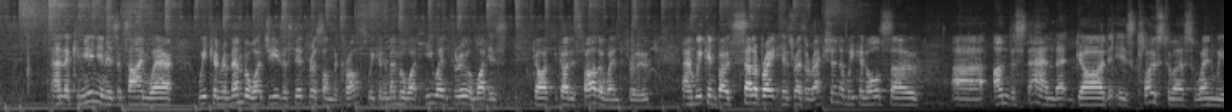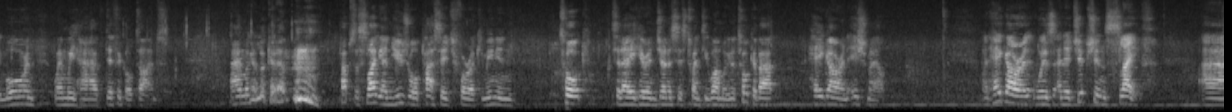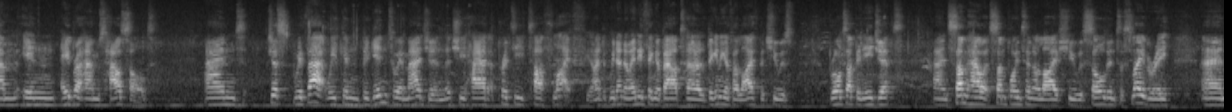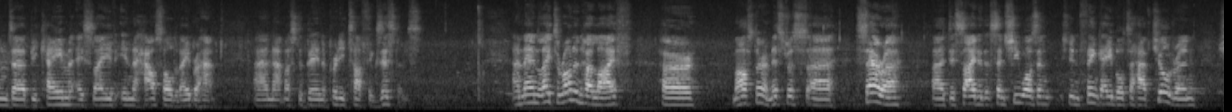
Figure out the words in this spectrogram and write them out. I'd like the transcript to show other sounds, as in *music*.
And the communion is a time where we can remember what Jesus did for us on the cross. We can remember what he went through and what his God, God his Father went through. And we can both celebrate his resurrection and we can also uh, understand that God is close to us when we mourn, when we have difficult times. And we're going to look at a, *clears throat* perhaps a slightly unusual passage for a communion talk today here in Genesis 21. We're going to talk about Hagar and Ishmael. And Hagar was an Egyptian slave um, in Abraham's household. And just with that, we can begin to imagine that she had a pretty tough life. You know, we don't know anything about her, the beginning of her life, but she was brought up in Egypt, and somehow at some point in her life, she was sold into slavery and uh, became a slave in the household of Abraham and that must have been a pretty tough existence. And then later on in her life, her master, her mistress, uh, Sarah, uh, decided that since she wasn't, she didn't think able to have children,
